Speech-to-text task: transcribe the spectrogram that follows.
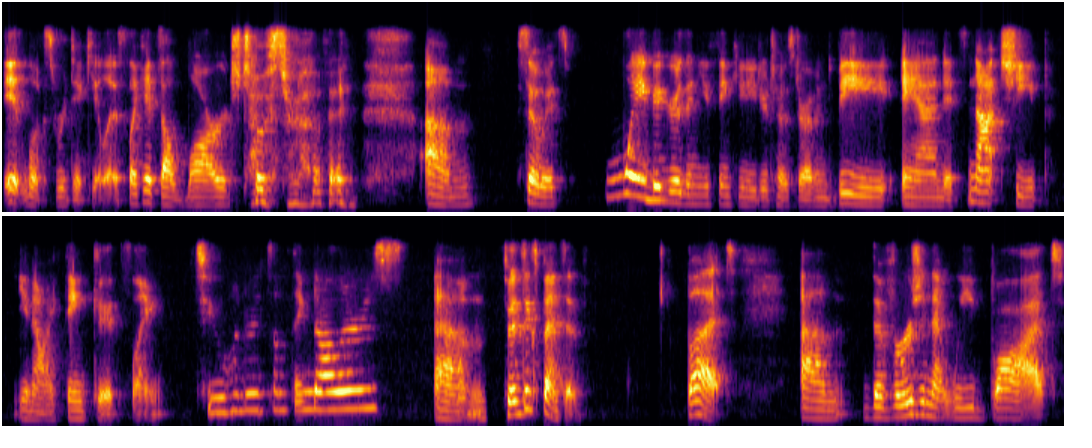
it looks ridiculous. Like it's a large toaster oven. Um, so it's way bigger than you think you need your toaster oven to be, and it's not cheap. You know, I think it's like two hundred something dollars. Um, so it's expensive. But um, the version that we bought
